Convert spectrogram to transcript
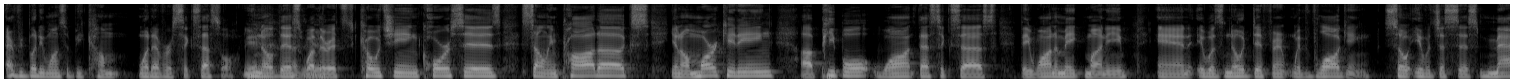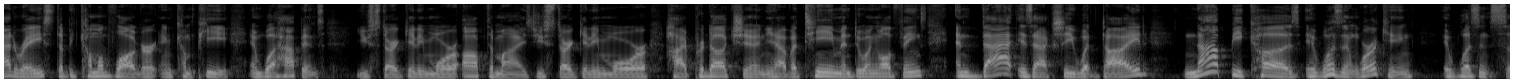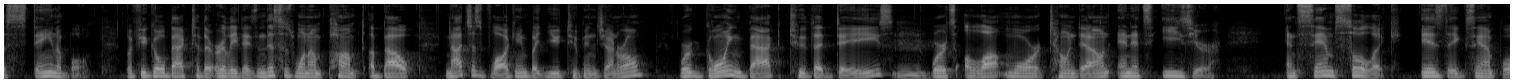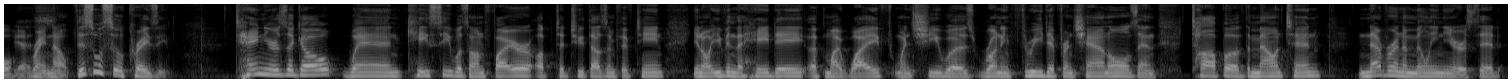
everybody wants to become whatever successful. You Yeah, know this, whether good. it's coaching, courses, selling products, you know, marketing. Uh, people want that success. They want to make money, and it was no different with vlogging. So it was just this mad race to become a vlogger and compete. And what happens? You start getting more optimized. You start getting more high production. You have a team and doing all things, and that is actually what died. Not because it wasn't working, it wasn't sustainable. But if you go back to the early days, and this is when I'm pumped about not just vlogging, but YouTube in general, we're going back to the days mm. where it's a lot more toned down and it's easier. And Sam Sulek is the example Yes. right now. This was so crazy. 10 years ago when Casey was on fire up to 2015, you know, even the heyday of my wife when she was running three different channels and top of the mountain, never in a million years did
